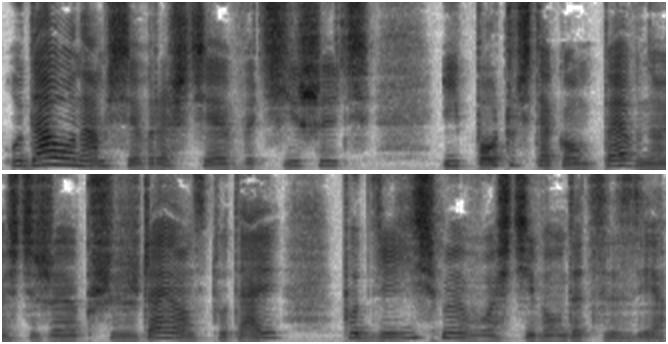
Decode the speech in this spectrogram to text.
Udało nam się wreszcie wyciszyć i poczuć taką pewność, że przyjeżdżając tutaj podjęliśmy właściwą decyzję.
